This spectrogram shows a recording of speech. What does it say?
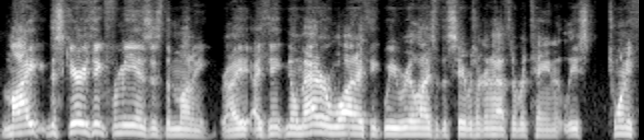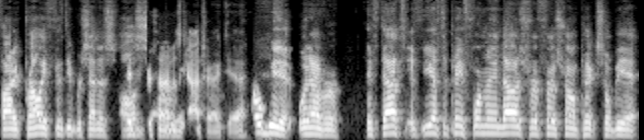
My the scary thing for me is is the money, right? I think no matter what, I think we realize that the Sabres are going to have to retain at least twenty five, probably fifty percent of fifty percent of his contract. Yeah, so be it. Whatever if that's if you have to pay four million dollars for a first round pick, so be it.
